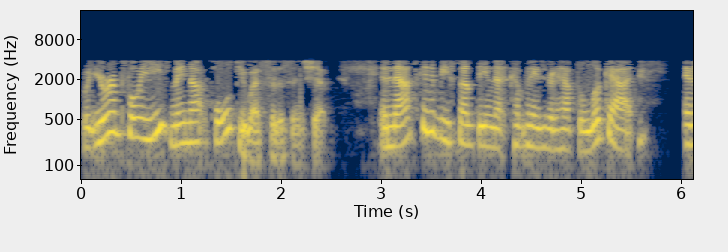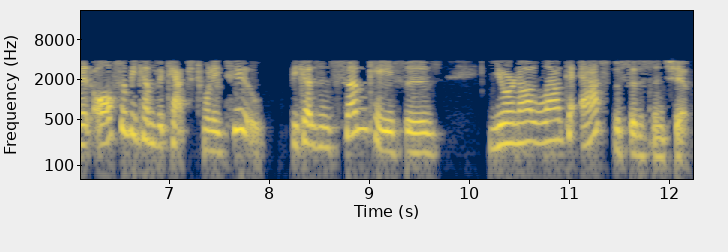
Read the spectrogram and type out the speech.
but your employees may not hold U.S. citizenship. And that's going to be something that companies are going to have to look at. And it also becomes a catch-22 because in some cases, you're not allowed to ask the citizenship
